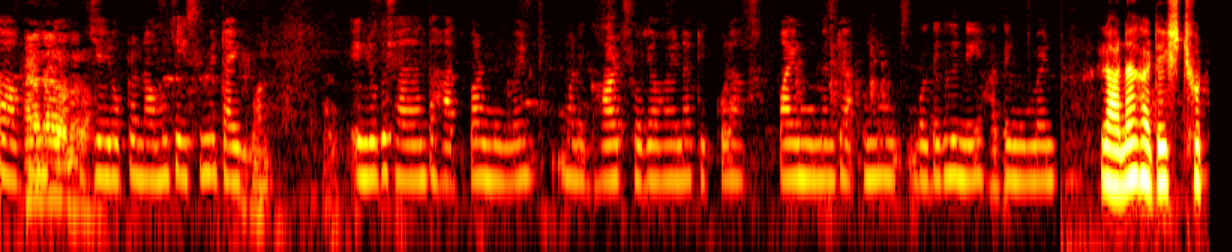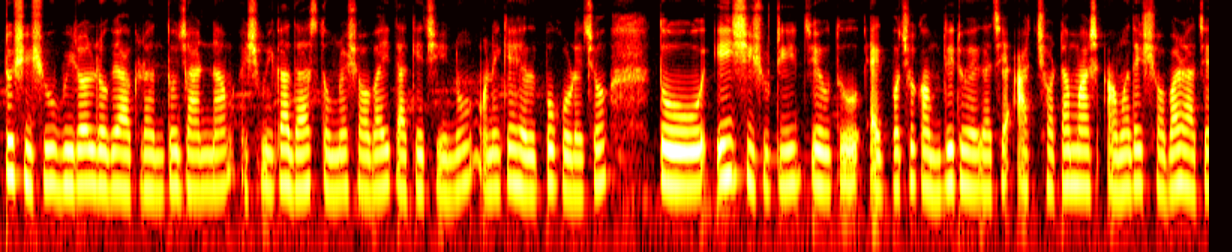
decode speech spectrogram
রোগে আক্রান্ত যে রোগটার নাম হচ্ছে এসএমএ টাইপ ওয়ান এই রোগে সাধারণত হাত পার মুভমেন্ট মানে ঘাড় সোজা হয় না ঠিক করে পায়ের মুভমেন্টটা এখনও বলতে গেলে নেই হাতের মুভমেন্ট রানাঘাটের ছোট্ট শিশু বিরল রোগে আক্রান্ত যার নাম অস্মিকা দাস তোমরা সবাই তাকে চেনো অনেকে হেল্পও করেছ। তো এই শিশুটির যেহেতু এক বছর কমপ্লিট হয়ে গেছে আর ছটা মাস আমাদের সবার আছে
